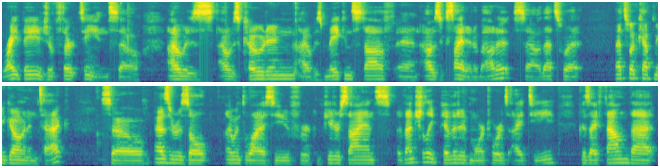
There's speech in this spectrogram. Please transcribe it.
ripe age of 13 so i was i was coding i was making stuff and i was excited about it. So that's what that's what kept me going in tech. So as a result i went to ysu for computer science eventually pivoted more towards it because I found that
